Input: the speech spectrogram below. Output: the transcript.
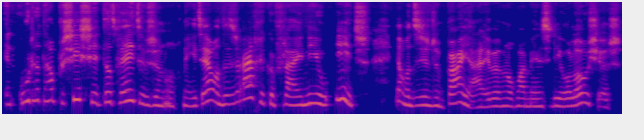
En hoe dat nou precies zit, dat weten ze nog niet. Hè? Want het is eigenlijk een vrij nieuw iets. Ja, want sinds een paar jaar hebben we nog maar mensen die horloges.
